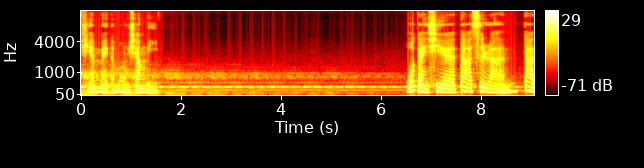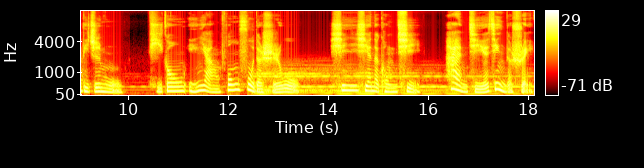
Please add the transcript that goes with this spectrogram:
甜美的梦乡里。我感谢大自然、大地之母提供营养丰富的食物、新鲜的空气和洁净的水。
